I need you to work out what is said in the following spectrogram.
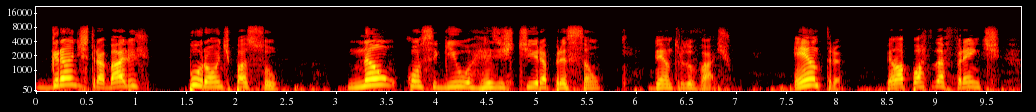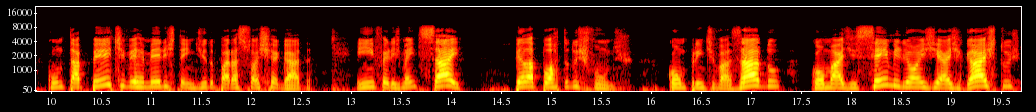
grandes trabalhos por onde passou. Não conseguiu resistir à pressão dentro do Vasco. Entra pela porta da frente, com um tapete vermelho estendido para sua chegada. E infelizmente sai pela porta dos fundos, com um print vazado, com mais de 100 milhões de reais gastos,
